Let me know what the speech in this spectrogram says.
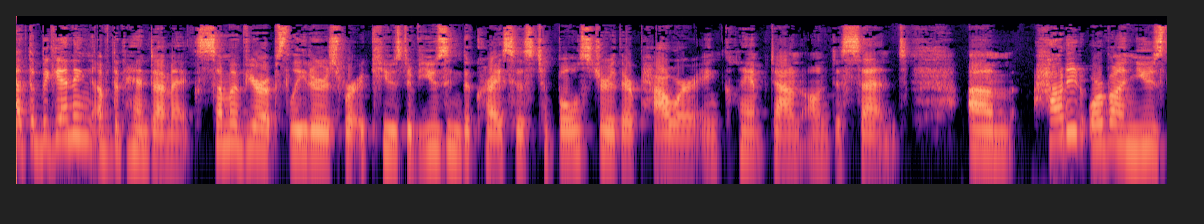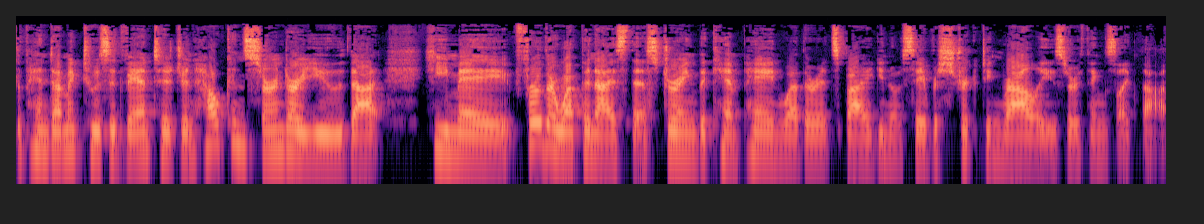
At the beginning of the pandemic, some of Europe's leaders were accused of using the crisis to bolster their power and clamp down on dissent. Um, how did Orban use the pandemic to his advantage, and how concerned are you that he may further weaponize this during the campaign, whether it's by, you know, say, restricting rallies or things like that?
